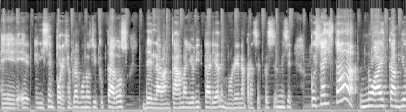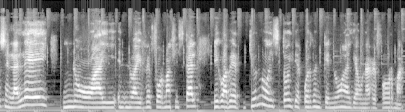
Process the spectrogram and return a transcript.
eh, eh, dicen, por ejemplo, algunos diputados de la bancada mayoritaria de Morena, para ser precisos, me dicen, pues ahí está, no hay cambios en la ley, no hay, no hay reforma fiscal. Digo, a ver, yo no estoy de acuerdo en que no haya una reforma.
